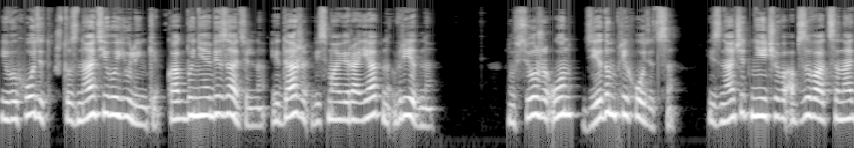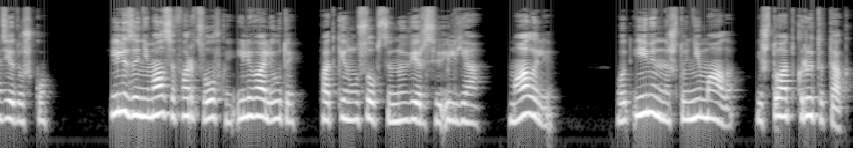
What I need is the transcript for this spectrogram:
И выходит, что знать его Юленьке как бы не обязательно и даже весьма вероятно вредно. Но все же он дедом приходится, и значит, нечего обзываться на дедушку. Или занимался форцовкой или валютой, подкинул собственную версию Илья. Мало ли? Вот именно, что немало, и что открыто так,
